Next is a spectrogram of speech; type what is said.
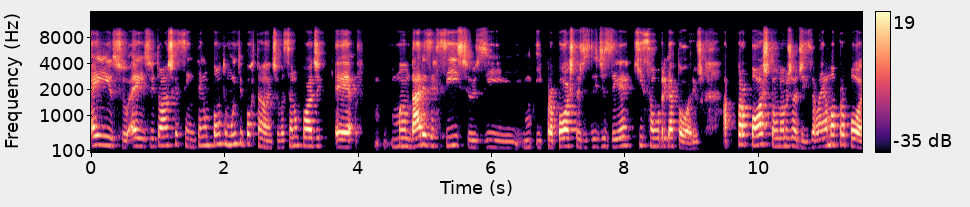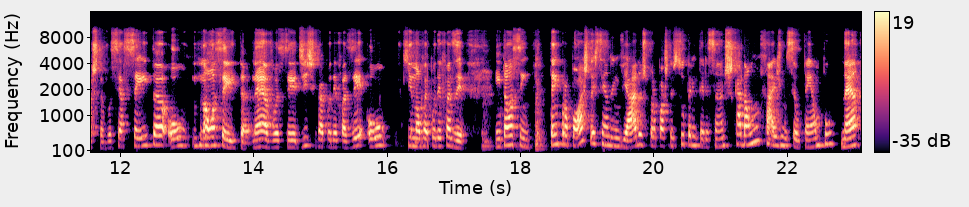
É isso, é isso. Então, acho que assim, tem um ponto muito importante. Você não pode é, mandar exercícios e, e, propostas e dizer que são obrigatórios. A proposta, o nome já diz, ela é uma proposta. Você aceita ou não aceita, né? Você diz que vai poder fazer ou que não vai poder fazer. Então, assim, tem propostas sendo enviadas, propostas super interessantes, cada um faz no seu tempo, né?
